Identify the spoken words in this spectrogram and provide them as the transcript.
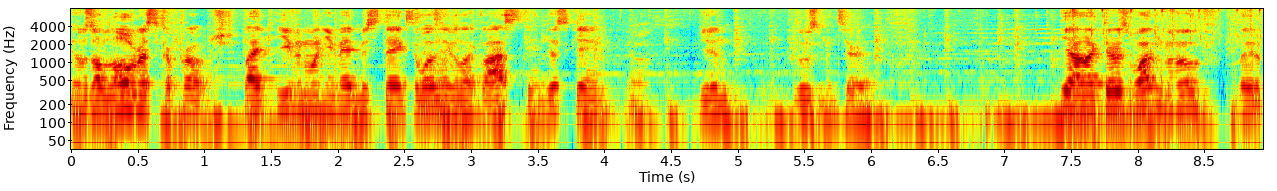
It was a low risk approach. Like even when you made mistakes, it wasn't even like last game. This game, Yeah. you didn't lose material. Yeah, like there was one move later.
